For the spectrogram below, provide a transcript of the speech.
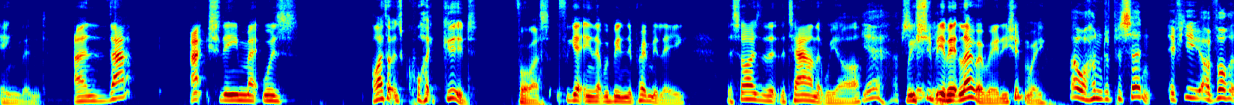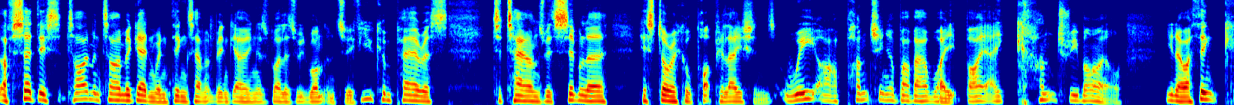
England. And that actually met was, I thought it was quite good for us. Forgetting that we've been in the Premier League, the size of the, the town that we are, yeah, absolutely. we should be a bit lower, really, shouldn't we? Oh, 100%. If you, I've, I've said this time and time again when things haven't been going as well as we'd want them to. If you compare us to towns with similar historical populations, we are punching above our weight by a country mile. You know, I think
